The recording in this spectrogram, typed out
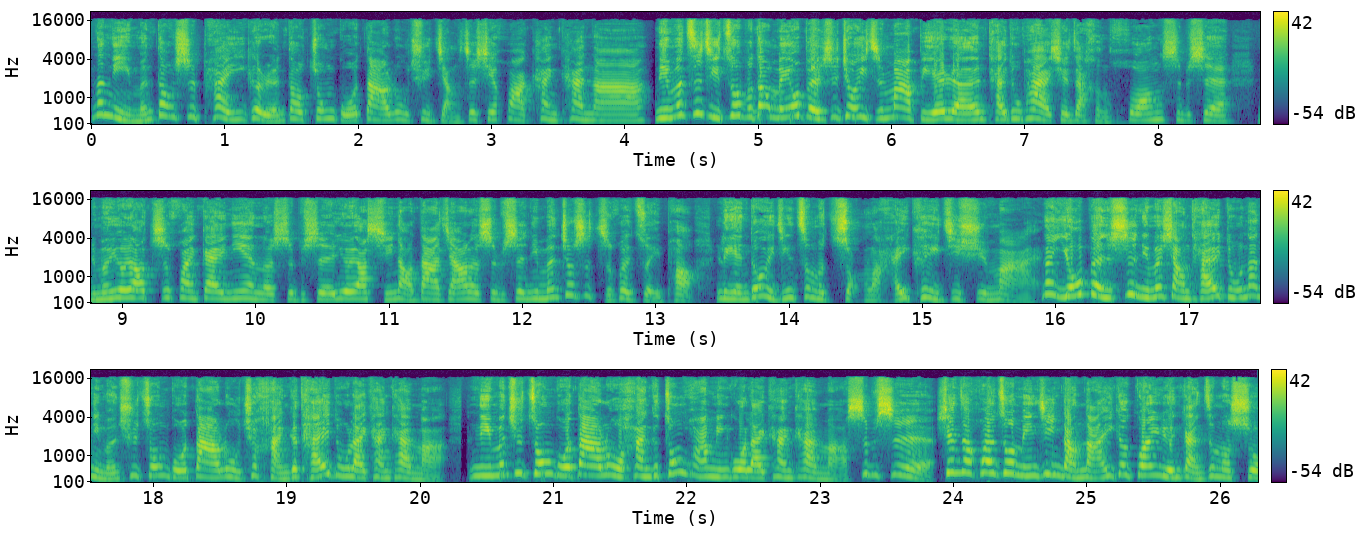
那你们倒是派一个人到中国大陆去讲这些话看看呐。你们自己做不到，没有本事就一直骂别人。台独派现在很慌，是不是？你们又要置换概念了，是不是？又要洗脑大家了，是不是？你们就是只会嘴炮，脸都已经这么肿了，还可以继续骂。哎，那有本事你们想台独，那你们去中国大陆去喊个台独来看看嘛。你们去中国大陆喊个中华民国来看看嘛，是不是？现在换做民进党，哪一个官员敢这么说？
